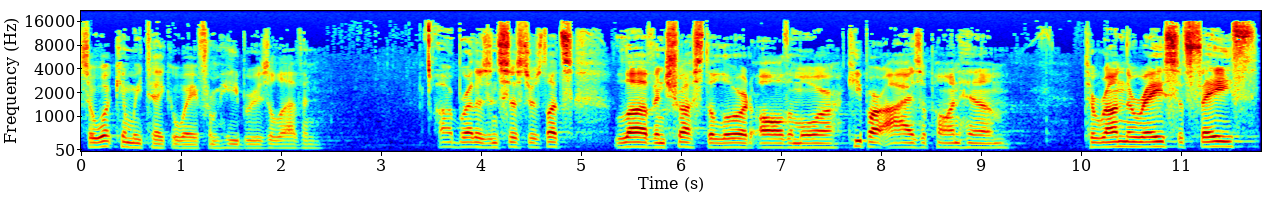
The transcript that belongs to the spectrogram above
So, what can we take away from Hebrews 11? Our brothers and sisters, let's love and trust the Lord all the more. Keep our eyes upon Him, to run the race of faith,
